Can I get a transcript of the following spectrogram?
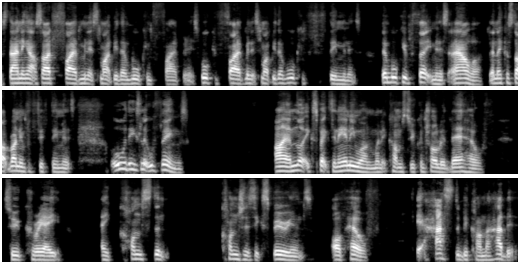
Standing outside for five minutes might be then walking for five minutes walking for five minutes might be then walking for 15 minutes then walking for 30 minutes an hour then they can start running for 15 minutes. All these little things. I am not expecting anyone when it comes to controlling their health to create a constant conscious experience of health, it has to become a habit.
